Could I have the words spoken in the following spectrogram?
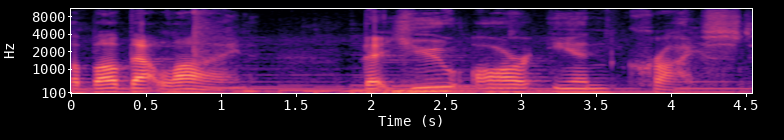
above that line that you are in Christ.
